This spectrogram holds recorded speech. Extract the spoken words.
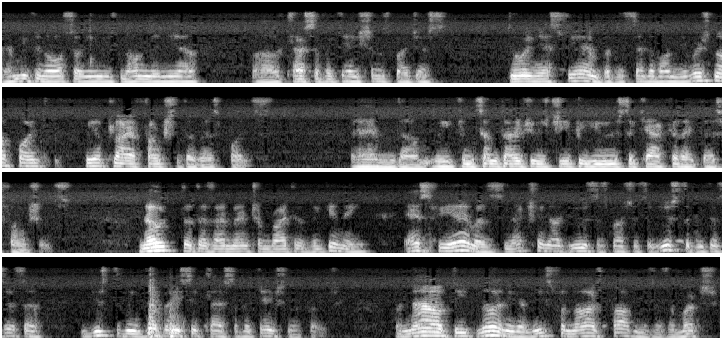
And we can also use nonlinear uh, classifications by just doing SVM, but instead of on the original point, we apply a function to those points. And um, we can sometimes use GPUs to calculate those functions. Note that, as I mentioned right at the beginning, SVM is actually not used as much as it used to because there's a, it used to be the basic classification approach. But now deep learning, at least for large problems, is a much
